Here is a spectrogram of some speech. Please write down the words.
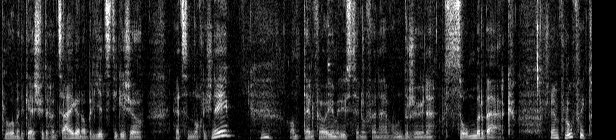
Blumen den Gästen wieder können zeigen können. Aber jetzt ist ja, hat es noch ein bisschen Schnee. Und dann freuen wir uns dann auf einen wunderschönen Sommerberg. Schön fluffig.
